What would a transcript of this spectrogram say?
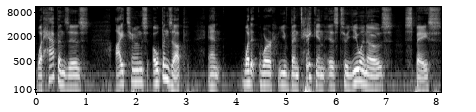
what happens is iTunes opens up and what it, where you've been taken is to UNO's space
